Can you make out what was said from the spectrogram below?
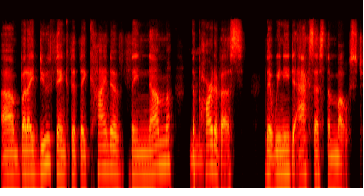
um, but I do think that they kind of they numb the Mm. part of us that we need to access the most.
